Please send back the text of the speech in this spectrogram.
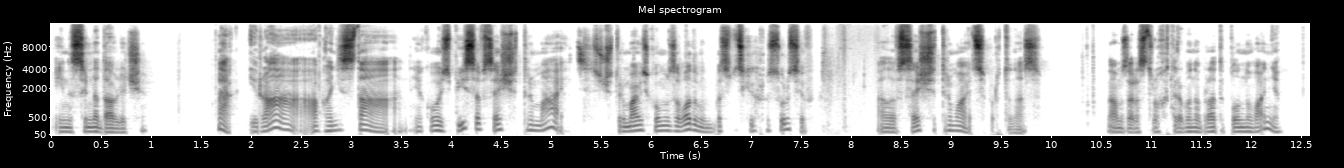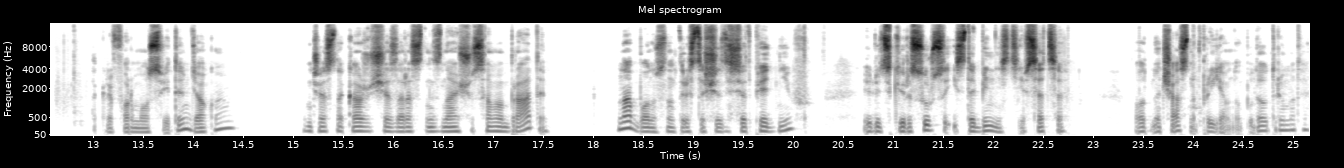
і не сильно давлячи Так, Іра, Афганістан, якогось біса все ще тримається. З чотирма військовими заводами без людських ресурсів, але все ще тримаються проти нас. Нам зараз трохи треба набрати планування. Так, реформа освіти, дякую. Чесно кажучи, я зараз не знаю, що саме брати. На бонус на 365 днів, і людські ресурси, і стабільність, і все це одночасно приємно буде отримати.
